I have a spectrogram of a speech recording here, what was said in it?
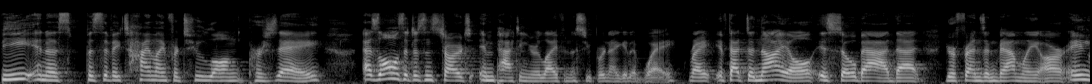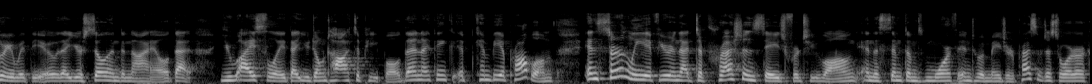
be in a specific timeline for too long per se, as long as it doesn't start impacting your life in a super negative way, right? If that denial is so bad that your friends and family are angry with you, that you're still in denial, that you isolate, that you don't talk to people, then I think it can be a problem. And certainly if you're in that depression stage for too long and the symptoms morph into a major depressive disorder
